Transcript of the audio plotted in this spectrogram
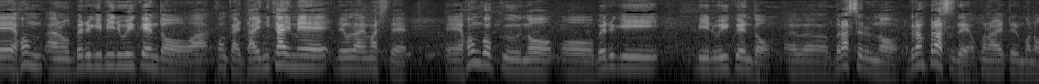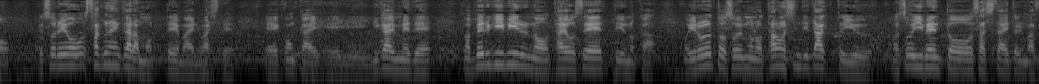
えー本あのベルギービールウィークエンドは今回第2回目でございまして、えー本国のベルギービールウィークエンド、えーブラッセルのグランプラスで行われているものそれを昨年から持ってまいりまして、えー今回、え2回目で、まあ、ベルギービールの多様性っていうのかいろいろとそういうものを楽しんでいただくという、まあ、そういうイベントをさせていただいております。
